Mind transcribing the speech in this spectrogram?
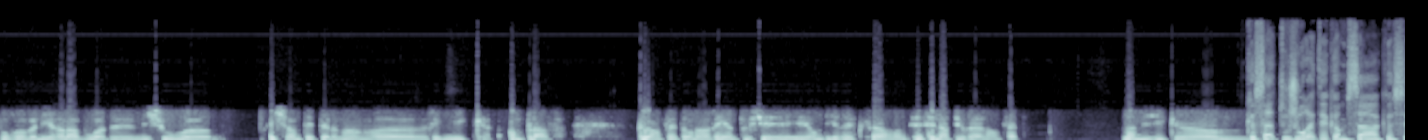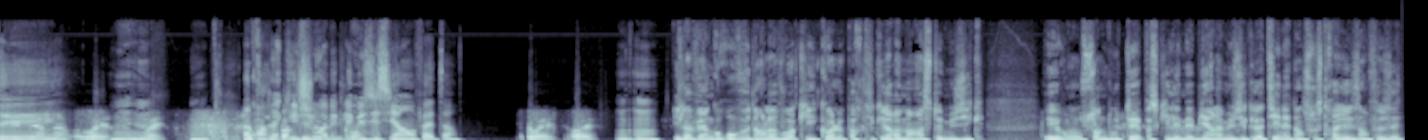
pour revenir à la voix de Michou, il chantait tellement euh, rythmique en place qu'en fait, on n'a rien touché et on dirait que ça, c'est, c'est naturel en fait. La musique. Euh, Que ça a toujours été comme ça, que c'est. cubaine, ouais, Mhm. ouais. Mhm. On faisait croirait qu'il joue avec lui, les quoi. musiciens en fait. Ouais, ouais. Mhm. Il avait un groove dans la voix qui colle particulièrement à cette musique. Et on s'en doutait parce qu'il aimait bien la musique latine et dans Soustraya ils en faisaient.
